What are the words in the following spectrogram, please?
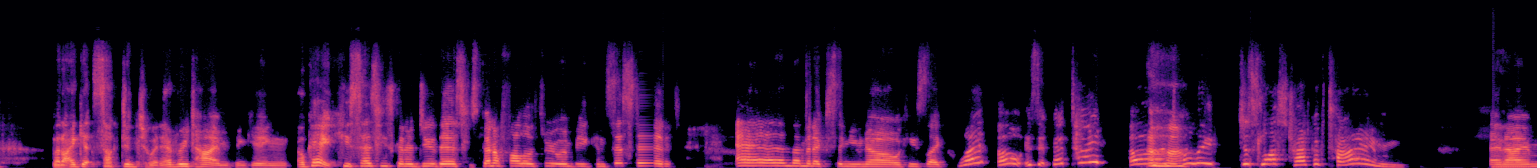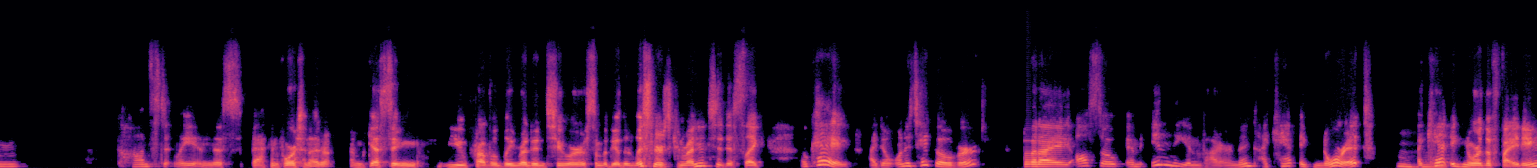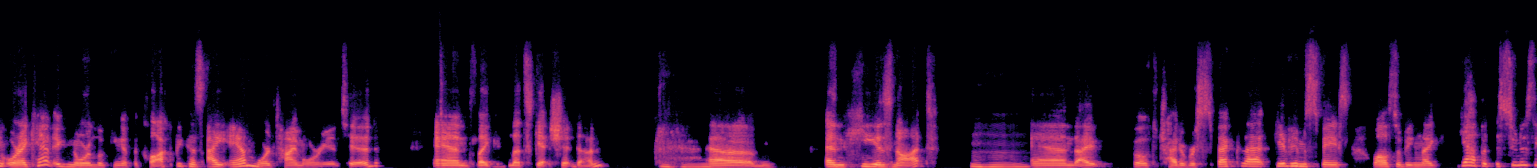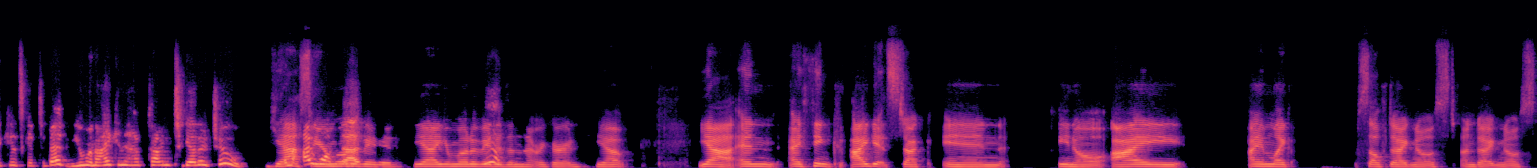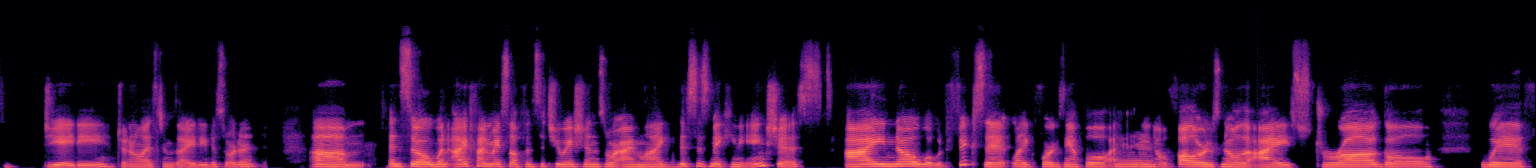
but i get sucked into it every time thinking okay he says he's going to do this he's going to follow through and be consistent and then the next thing you know he's like what oh is it bedtime oh uh-huh. i totally just lost track of time and i'm constantly in this back and forth and I don't, i'm guessing you probably run into or some of the other listeners can run into this like okay i don't want to take over but i also am in the environment i can't ignore it mm-hmm. i can't ignore the fighting or i can't ignore looking at the clock because i am more time oriented and like let's get shit done mm-hmm. um, and he is not mm-hmm. and i both try to respect that, give him space while also being like, yeah, but as soon as the kids get to bed, you and I can have time together too. Yeah, so you're motivated. That. Yeah, you're motivated yeah. in that regard. Yep. Yeah, and I think I get stuck in, you know, I I am like self-diagnosed, undiagnosed GAD, generalized anxiety disorder. Mm-hmm. Um, and so when I find myself in situations where I'm like, this is making me anxious, I know what would fix it. Like, for example, mm. you know, followers know that I struggle with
